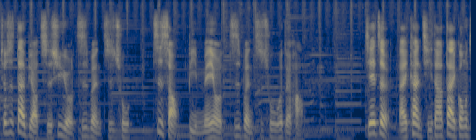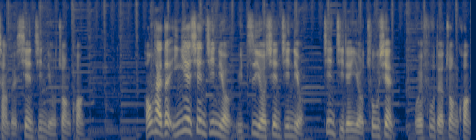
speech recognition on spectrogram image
就是代表持续有资本支出至少比没有资本支出的好。接着来看其他代工厂的现金流状况。红海的营业现金流与自由现金流近几年有出现为负的状况。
